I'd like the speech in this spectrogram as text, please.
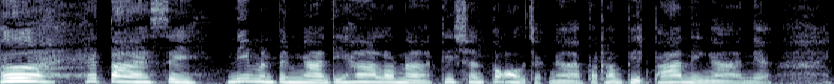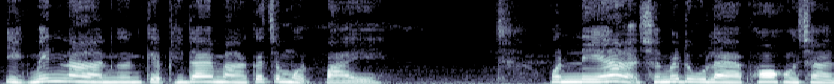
เฮ้ย ให้ตายสิ นี่มันเป็นงานที่ 5 แล้วนะ ที่ฉันต้องออกจากงานเพราะทำผิดพลาดในงานเนี่ย อีกไม่นานเงินเก็บที่ได้มาก็จะหมดไป วันนี้ฉันมาดูแลพ่อของฉัน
